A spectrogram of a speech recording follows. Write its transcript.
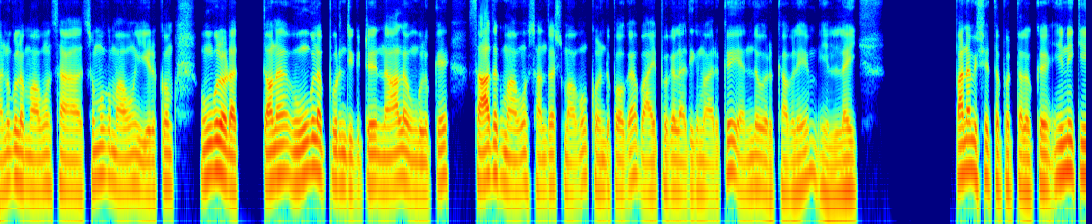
அனுகூலமாகவும் ச சுமூகமாகவும் இருக்கும். உங்களோட தொண உங்களை புரிஞ்சுக்கிட்டு நாளை உங்களுக்கு சாதகமாகவும் சந்தோஷமாகவும் கொண்டு போக வாய்ப்புகள் அதிகமாக இருக்குது எந்த ஒரு கவலையும் இல்லை. பண விஷயத்தை பொறுத்தளவுக்கு, இன்னைக்கு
